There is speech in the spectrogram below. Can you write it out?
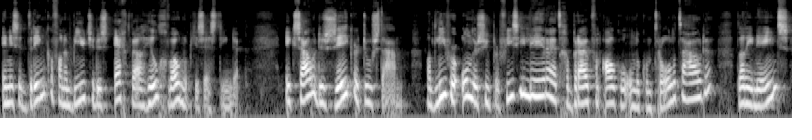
En is het drinken van een biertje dus echt wel heel gewoon op je 16e. Ik zou het dus zeker toestaan. Want liever onder supervisie leren het gebruik van alcohol onder controle te houden, dan ineens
